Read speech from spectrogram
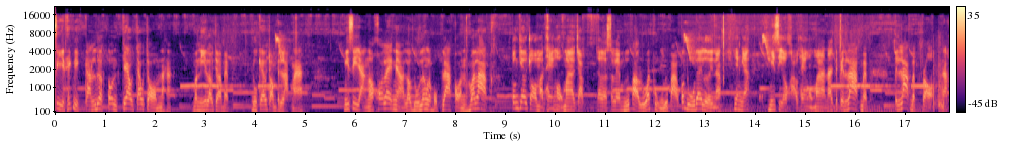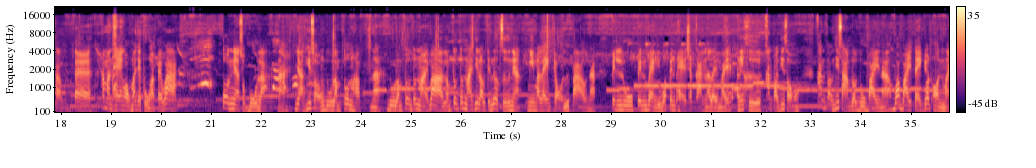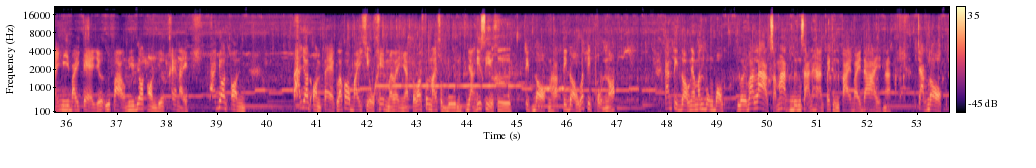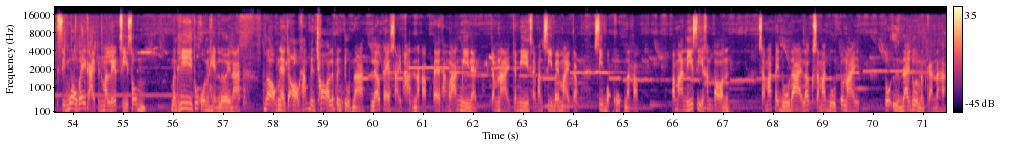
สี่เทคนิคการเลือกต้นแก้วเจ้าจอมนะฮะวันนี้เราจะแบบดูแก้วจอมเป็นหลักนะ มีสี่อย่างเนาะข้อแรกเนี่ยเราดูเรื่องระบบรากก่อนว่ารากต้นแก้วจอมอะแทงออกมาจากเออสแลมหรือเปล่าหรือว่าถุงหรือเปล่าก็ดูได้เลยนะ อย่างเงี้ยมีสีขาวๆแทงออกมานะ จะเป็นรากแบบเป็นรากแบบเปราะนะครับ แต่ถ้ามันแทงออกมาจากถุงอะแปลว่า ต้นเนี่ยสมบูรณ์ละนะอย่างที่สองดูลำต้นครับนะดูลำต้นต้นไม้ว่าลำต้นต้นไม้ที่เราจะเลือกซื้อเนี่ยมีแมลงเจาะหรือเปล่านะเป็นรูเป็นแหว่งหรือว่าเป็นแผลชะกันอะไรไหมอันนี้คือขั้นตอนที่สองขั้นตอนที่สามเราดูใบนะ ว่าใบแตกยอดอ่อนไหมมีใบแก่เยอะหรือเปล่า มียอดอ่อนเยอะแค่ไหน ถ้ายอดอ่อนถ้ายอดอ่อนแตกแล้วก็ใบเขียวเข้มอะไรเงี้ยแปลว่าต้นไม้สมบูรณ์อย่างที่สี่คือติดดอกนะครับ ติดดอกว่าติดผลเนาะ การติดดอกเนี่ยมันบ่งบอกเลยว่ารากสามารถดึงสารอาหารไปถึงปลายใบได้นะ จากดอกสีม่วงก็จะกลายเป็นเมล็ดสีส้ม เหมือนที่ทุกคนเห็นเลยนะ ดอกเนี่ยจะออกทั้งเป็นช่อและเป็นจุดนะ แล้วแต่สายพันธุ์นะครับ แต่ทางร้านมีเนี่ยจำหน่ายจะมีสายพันธุ์4ใบใหม่กับ4บวก6นะครับ ประมาณนี้ 4 ขั้นตอน สามารถไปดูได้แล้วสามารถดูต้นไม้ตัวอื่นได้ด้วยเหมือนกันนะฮะ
